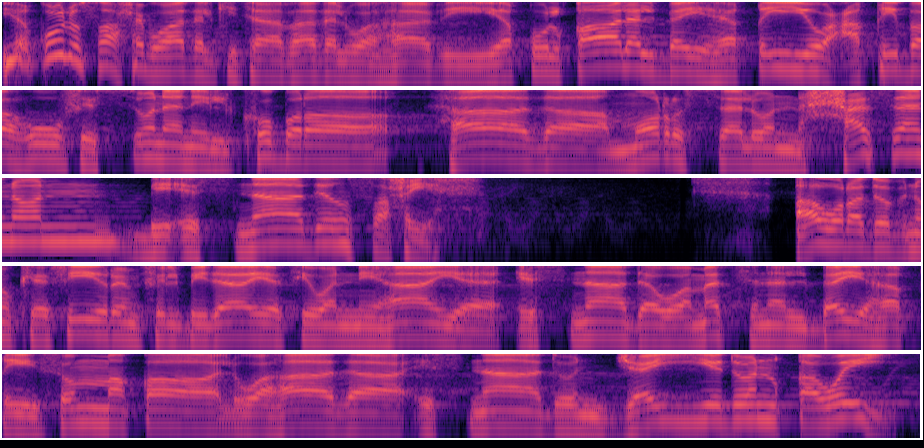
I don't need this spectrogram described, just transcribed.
يقول صاحب هذا الكتاب هذا الوهابي يقول قال البيهقي عقبه في السنن الكبرى هذا مرسل حسن بإسناد صحيح. أورد ابن كثير في البداية والنهاية إسناد ومتن البيهقي ثم قال وهذا إسناد جيد قوي.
